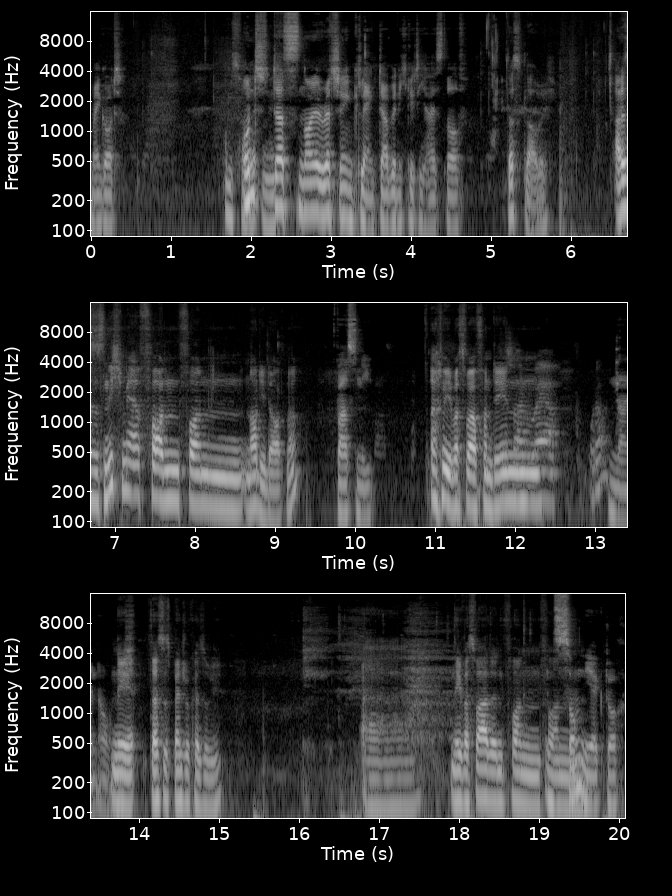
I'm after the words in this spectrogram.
mein Gott. Und das neue Ratchet Clank, da bin ich richtig heiß drauf. Das glaube ich. Aber es ist nicht mehr von, von Naughty Dog, ne? War's nie. Ach nee, was war von Das war denen? Rare, oder? Nein, auch Nee, nicht. das ist Banjo Kazooie. Äh, nee, was war denn von. von Insomniac doch.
